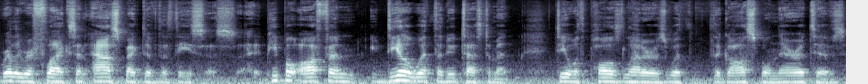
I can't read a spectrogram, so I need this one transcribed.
really reflects an aspect of the thesis. People often deal with the New Testament, deal with Paul's letters, with the gospel narratives,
